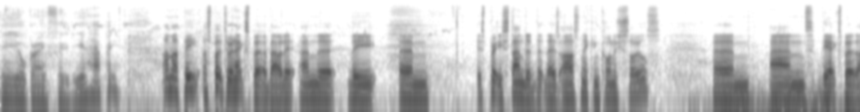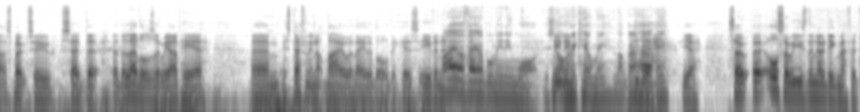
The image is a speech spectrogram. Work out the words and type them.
You- You're growing food. Are you happy? I'm happy. I spoke to an expert about it, and the the um, it's pretty standard that there's arsenic in Cornish soils, Um, and the expert that I spoke to said that at the levels that we have here, um, it's definitely not bioavailable because even Bioavailable meaning what? It's not going to kill me, not going to hurt yeah, me. Yeah. So uh, also we use the no dig method.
